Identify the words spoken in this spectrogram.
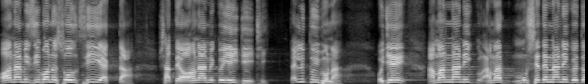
অনামি জীবনে চলছি একটা, সাথে অহন আমি কই এইটাই ঠিক। তাইলে তুইব না। ওই যে আমার নানি, আমার মুর্শেদের নানি কইতো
